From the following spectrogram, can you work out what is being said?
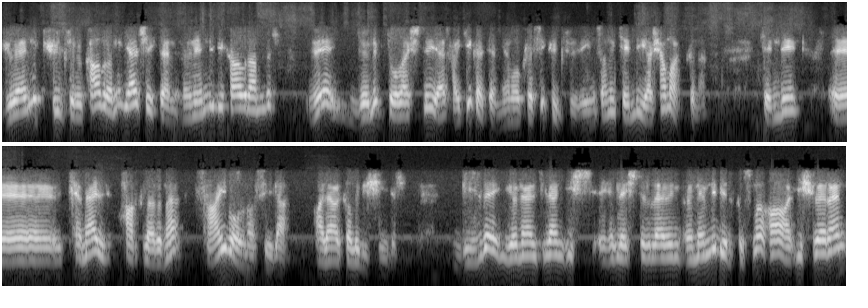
Güvenlik kültürü kavramı gerçekten önemli bir kavramdır ve dönüp dolaştığı yer hakikaten demokrasi kültürü, insanın kendi yaşam hakkına, kendi e, temel haklarına sahip olmasıyla alakalı bir şeydir. Bizde yöneltilen iş eleştirilerin önemli bir kısmı a işveren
